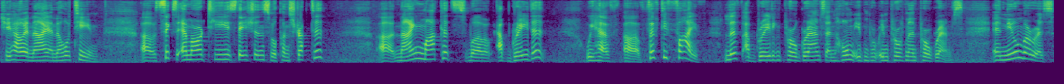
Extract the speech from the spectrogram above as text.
Chee How and I and the whole team. Uh, six MRT stations were constructed, uh, nine markets were upgraded. We have uh, 55 lift upgrading programs and home imp improvement programs, and numerous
